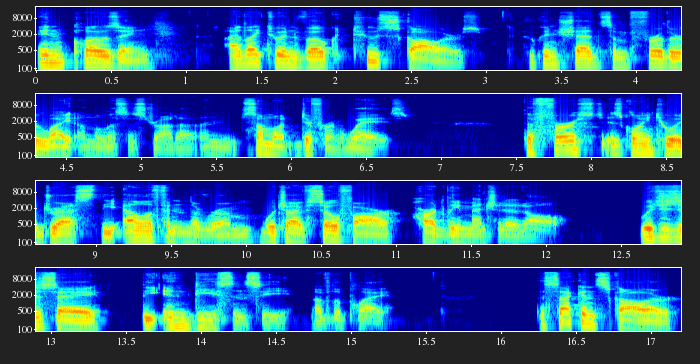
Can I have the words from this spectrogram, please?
In closing, I'd like to invoke two scholars who can shed some further light on the Lysistrata in somewhat different ways. The first is going to address the elephant in the room, which I've so far hardly mentioned at all, which is to say, the indecency of the play. The second scholar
